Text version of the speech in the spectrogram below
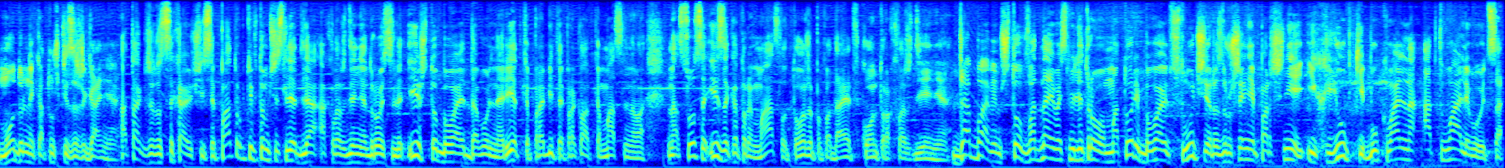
модульной катушки зажигания, а также рассыхающиеся патрубки, в том числе для охлаждения дросселя, и, что бывает довольно редко, пробитая прокладка масляного насоса, из-за которой масло тоже попадает в контур охлаждения. Добавим, что в 1,8-литровом моторе бывают случаи разрушения поршней. Их юбки буквально отваливаются.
